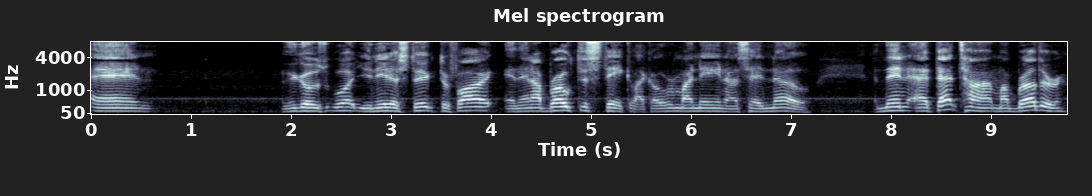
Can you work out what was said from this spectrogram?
And he goes, "What? You need a stick to fight?" And then I broke the stick like over my knee, and I said, "No." And then at that time, my brother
